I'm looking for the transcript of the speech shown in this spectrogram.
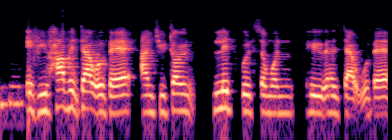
Mm-hmm. if you haven't dealt with it and you don't live with someone who has dealt with it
